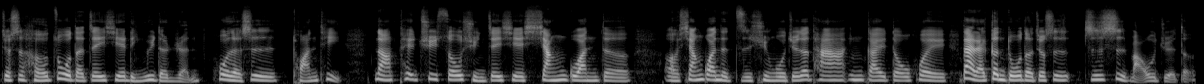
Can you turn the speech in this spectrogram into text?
就是合作的这些领域的人或者是团体，那可以去搜寻这些相关的呃相关的资讯，我觉得他应该都会带来更多的就是知识吧，我觉得。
